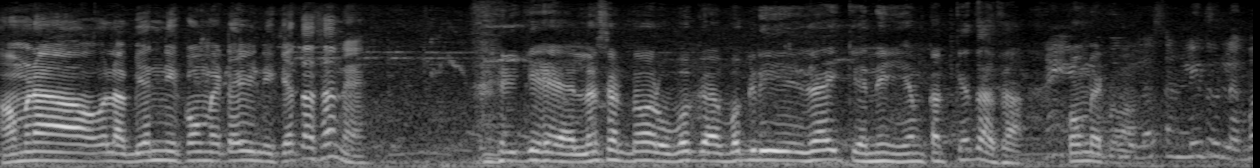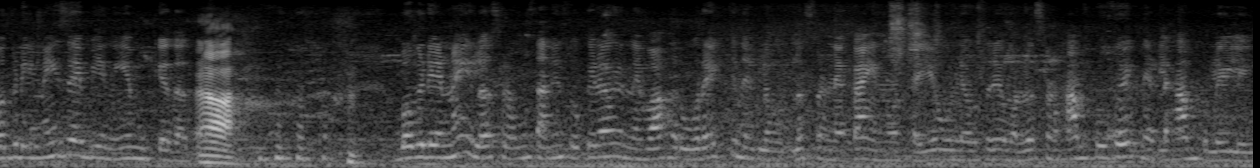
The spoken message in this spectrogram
હમણાં ઓલા બેનની કોમેન્ટ આવીને કહેતા હતા ને કે લસણ તમારું બગ- બગડી જાય કે નહીં એમ કાંક કહેતા હતા કોમેન્ટમાં લસણ લીધું એટલે બગડી નહીં જાય બેન એમ કહેતા હતા. હા. બગડે નહીં લસણ ઊંટાની છોકરી આવે ને બહાર રાખી ને એટલે લસણ ને કાંઈ ન થાય એવું ને એવું. એમાં લસણ હાંફું હોય ને એટલે હાંફું લઈ લઈ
